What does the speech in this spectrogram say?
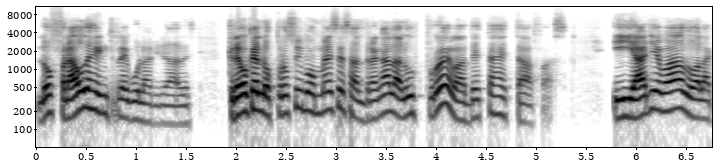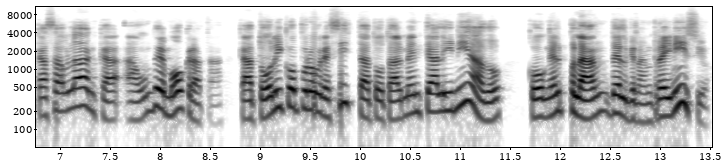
los fraudes e irregularidades. Creo que en los próximos meses saldrán a la luz pruebas de estas estafas y ha llevado a la Casa Blanca a un demócrata católico progresista totalmente alineado con el plan del gran reinicio.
